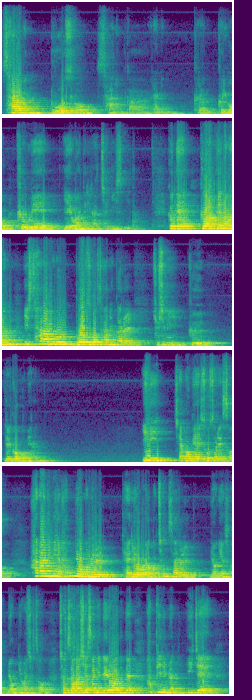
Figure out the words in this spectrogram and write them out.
사람은 무엇으로 사는가라는 그런 그리고 그 외에 예화들이란 책이 있습니다. 그런데 그 앞에 나오는 이 사람으로 무엇으로 사는가를 주심이 그 읽어보면 이 제목의 소설에서 하나님이 한 영혼을 데려오라고 천사를 명해서 명령하셔서 천사가 세상에 내려왔는데 하필이면 이제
